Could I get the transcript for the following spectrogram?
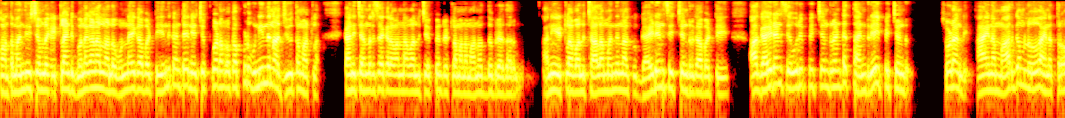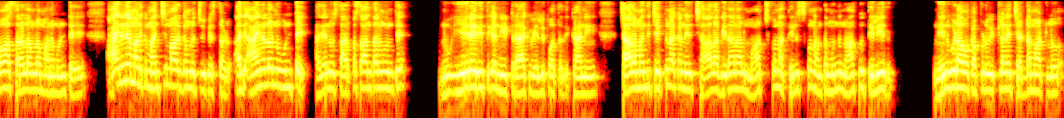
కొంతమంది విషయంలో ఇట్లాంటి గుణగణాలు నాలో ఉన్నాయి కాబట్టి ఎందుకంటే నేను చెప్పుకోవడం ఒకప్పుడు ఉనింది నా జీవితం అట్లా. కానీ చంద్రశేఖర అన్న వాళ్ళు చెప్పిండ్రు ఇట్లా మనం అనొద్దు బ్రదర్ అని ఇట్లా వాళ్ళు చాలా మంది నాకు గైడెన్స్ ఇచ్చిండ్రు కాబట్టి ఆ గైడెన్స్ ఎవరు ఇప్పించిండ్రు అంటే తండ్రి ఇప్పించిండు చూడండి ఆయన మార్గంలో ఆయన త్రోవ సరళంలో మనం ఉంటే ఆయననే మనకి మంచి మార్గంలో చూపిస్తాడు. అది ఆయనలో నువ్వు ఉంటే అదే నువ్వు సర్పశాంతంగా ఉంటే నువ్వు ఏరే రీతిగా నీ ట్రాక్ వెళ్ళిపోతుంది. కానీ చాలా మంది చెప్పినాక నేను చాలా విధానాలు మార్చుకున్నా తెలుసుకున్న అంతకుముందు నాకు తెలియదు. నేను కూడా ఒకప్పుడు ఇట్లనే చెడ్డ మాటలు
